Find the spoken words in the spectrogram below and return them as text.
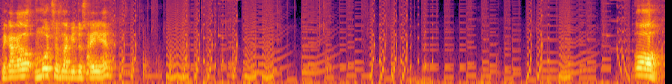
Me he cargado muchos Lakitus ahí, ¿eh? ¡Oh!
